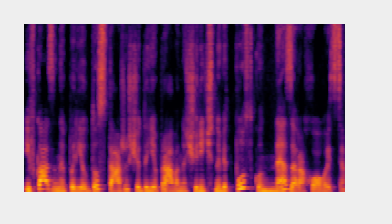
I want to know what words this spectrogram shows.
і вказаний період до стажу, що дає право на щорічну відпустку, не зараховується.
